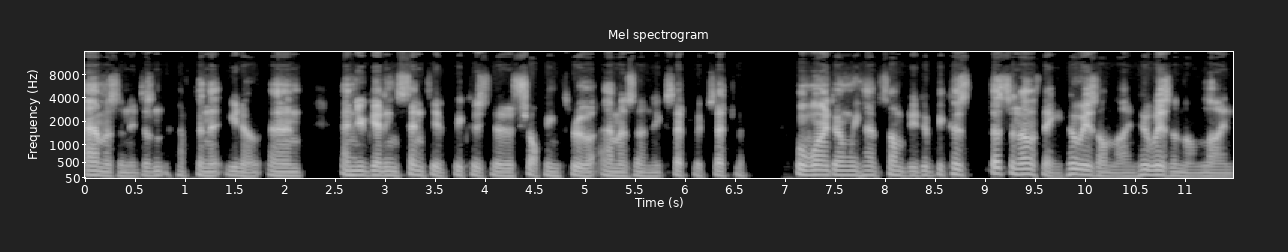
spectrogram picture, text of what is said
Amazon. It doesn't have to, you know, and and you get incentive because you're shopping through Amazon, etc., etc. Well, why don't we have somebody to? Because that's another thing. Who is online? Who isn't online?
